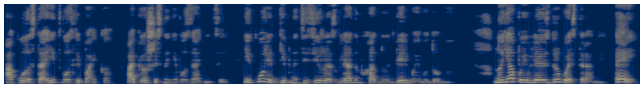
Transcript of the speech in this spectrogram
Акула стоит возле байка, опершись на него задницей, и курит, гипнотизируя взглядом входную дверь моего дома. Но я появляюсь с другой стороны. «Эй!»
